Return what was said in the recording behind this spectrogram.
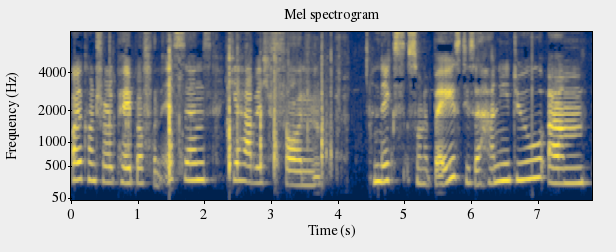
Oil Control Paper von Essence. Hier habe ich von NYX so eine Base, diese Honeydew. Ähm,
